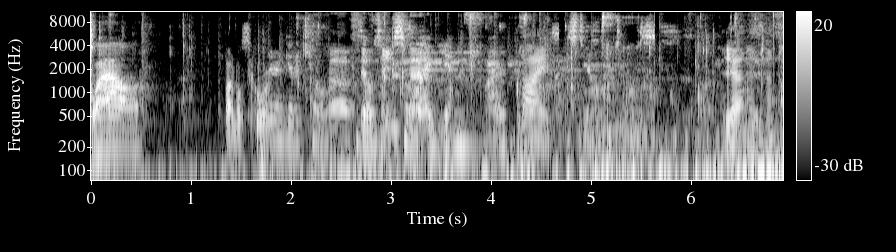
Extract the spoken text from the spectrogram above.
Wow. Final score? didn't get a kill. Uh, Because I was like so 15-10. laggy. Nice. Stealing my kills. Yeah, Nintendo.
